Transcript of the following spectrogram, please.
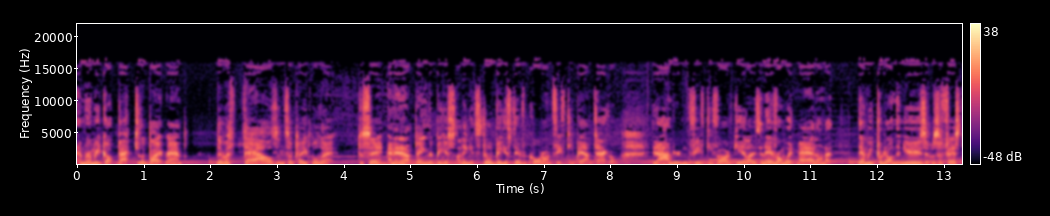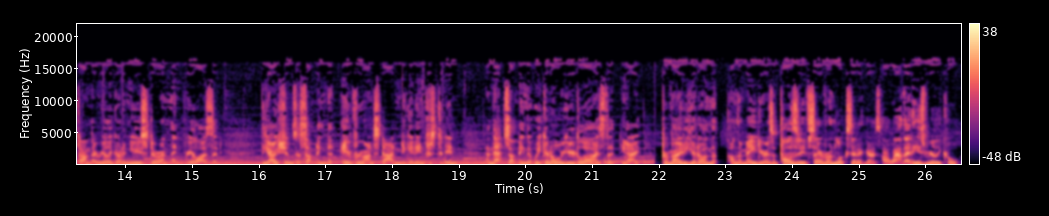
And when we got back to the boat ramp, there were thousands of people there to see it. And it ended up being the biggest, I think it's still the biggest ever caught on 50 pound tackle, you know, 155 kilos. And everyone went mad on it. Then we put it on the news. It was the first time they really got a news story and then realised that the oceans are something that everyone's starting to get interested in. And that's something that we can all utilise that, you know, promoting it on the on the media as a positive so everyone looks at it and goes, Oh wow, that is really cool.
